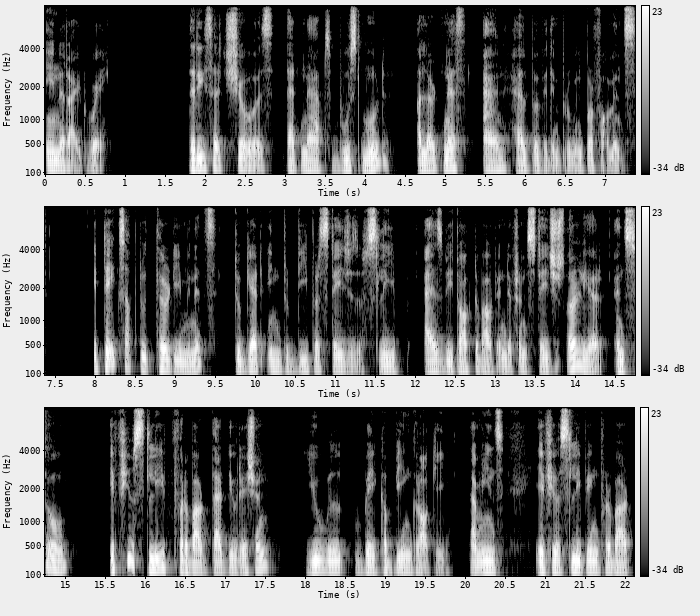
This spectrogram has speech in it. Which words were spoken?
in a right way. The research shows that naps boost mood, alertness, and help with improving performance. It takes up to 30 minutes to get into deeper stages of sleep, as we talked about in different stages earlier. And so, if you sleep for about that duration, you will wake up being groggy. That means if you're sleeping for about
